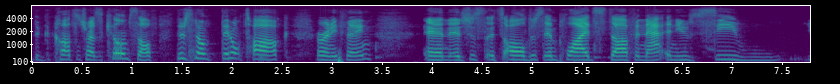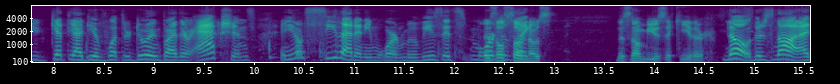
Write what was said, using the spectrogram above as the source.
the consul tries to kill himself. There's no, they don't talk or anything, and it's just it's all just implied stuff and that, and you see you get the idea of what they're doing by their actions, and you don't see that anymore in movies. It's more There's also like no there's no music either. no, there's not. I,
